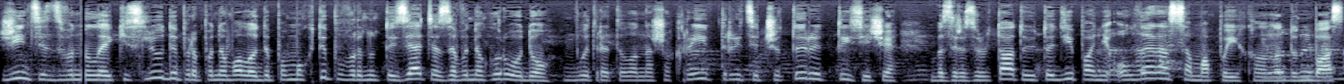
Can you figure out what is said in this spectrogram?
Жінці дзвонили якісь люди, пропонували допомогти повернути зятя за винагороду. Витратила на шахраїв 34 тисячі. Без результату і тоді пані Олена сама поїхала на Донбас.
